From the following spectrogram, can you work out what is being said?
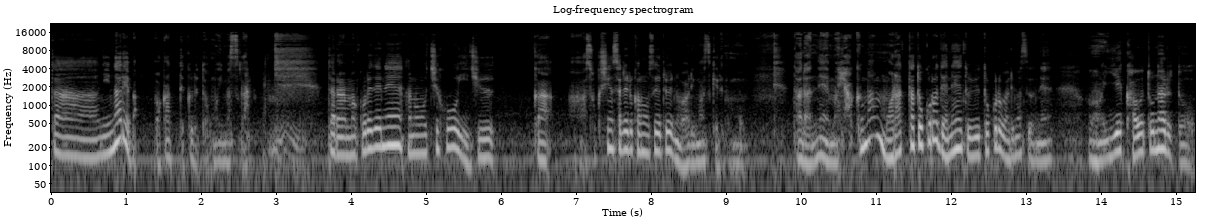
日になれば分かってくると思いますが、ただ、まあこれでね、あの、地方移住が、促進される可能性というのはありますけれどもただね、まあ、100万もらったところでねというところはありますよね、うん、家買うとなると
